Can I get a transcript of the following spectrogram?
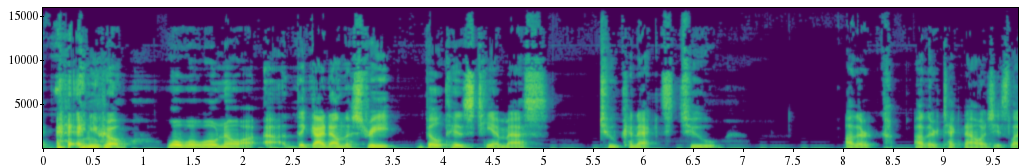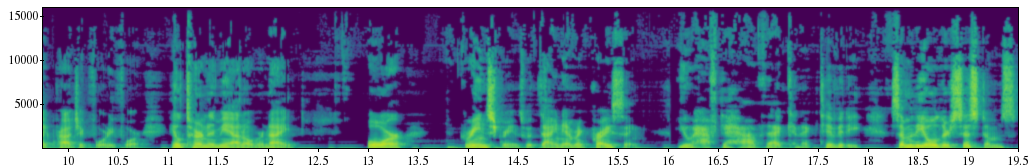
and you go, whoa, whoa, whoa, no! Uh, uh the guy down the street built his TMS to connect to other other technologies like project44. He'll turn it me on overnight, or Greenscreens with dynamic pricing you have to have that connectivity. Some of the older systems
